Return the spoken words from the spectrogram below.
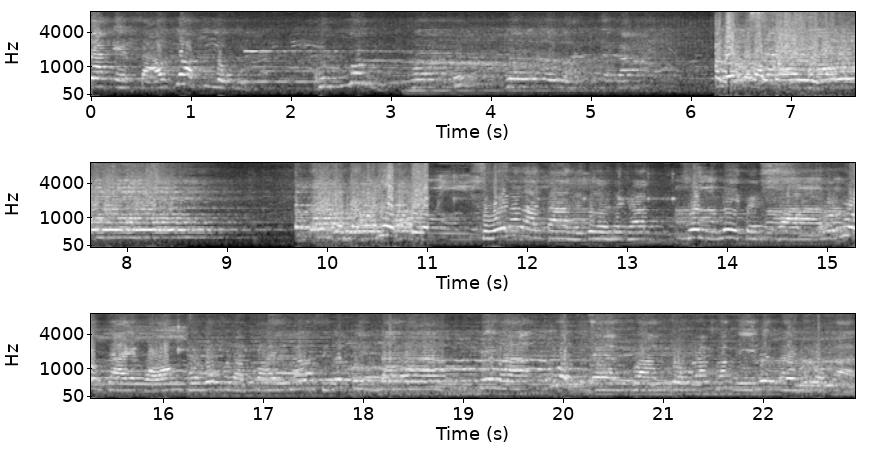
นางเอกสาวยอดนิยมคุณนุ่นโพพุทธโพสวรรค์นะครับรถต่อไป สวยน่าลานตาเหลือเกินนะครับ ซึ่งนี่เป็นความร่วมใจของคนรถประดับไฟทั้งศิลปินดาราที่มาร่วมแสดงความจงรักภักดีเนื่องในโอกาส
